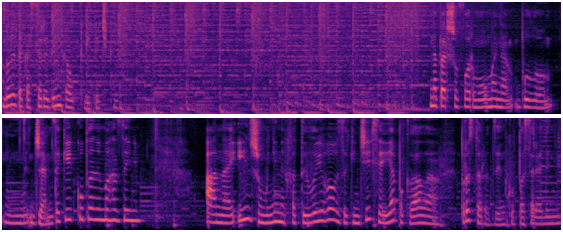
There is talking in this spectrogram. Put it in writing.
Буде така серединка у квіточки. На першу форму у мене було джем такий куплений в магазині. А на іншу мені не хватило його, закінчився, і я поклала просто родзинку посередині.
